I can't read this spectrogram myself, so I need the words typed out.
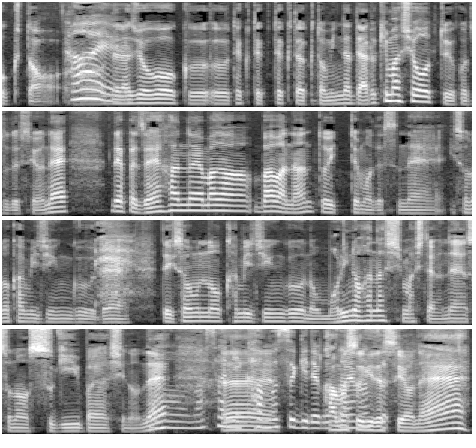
ォークと、はいでラジオウォーク、テクテクテクテクとみんなで歩きましょうということですよね。で、やっぱり前半の山場は何と言ってもですね、磯の神神宮で、で、磯の神神宮の森の話しましたよね。その杉林のね。まさにカムスギでございます。カムスギですよね。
